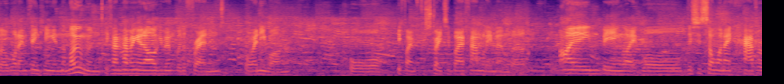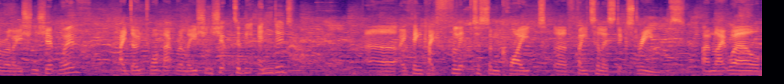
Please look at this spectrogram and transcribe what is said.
But what I'm thinking in the moment, if I'm having an argument with a friend or anyone, or if I'm frustrated by a family member, I'm being like, well, this is someone I have a relationship with. I don't want that relationship to be ended. Uh, I think I flip to some quite uh, fatalist extremes. I'm like, well,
